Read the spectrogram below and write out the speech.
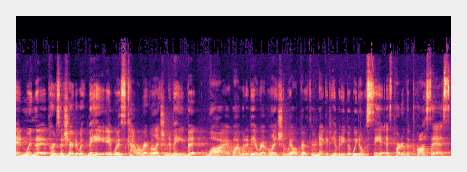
and when the person shared it with me, it was kind of a revelation to me. But why? Why would it be a revelation? We all go through negativity, but we don't see it as part of the process.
